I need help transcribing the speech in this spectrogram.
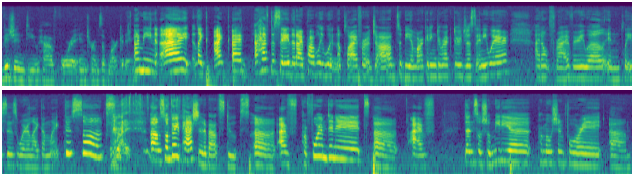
vision do you have for it in terms of marketing? I mean, I like I, I I have to say that I probably wouldn't apply for a job to be a marketing director just anywhere. I don't thrive very well in places where like I'm like this sucks. right. Um, so I'm very passionate about Stoops. Uh, I've performed in it. Uh, I've done social media promotion for it, um,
